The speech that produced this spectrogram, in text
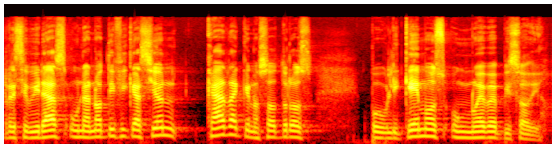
recibirás una notificación cada que nosotros publiquemos un nuevo episodio.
